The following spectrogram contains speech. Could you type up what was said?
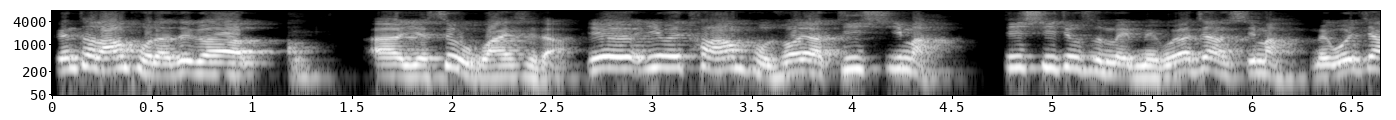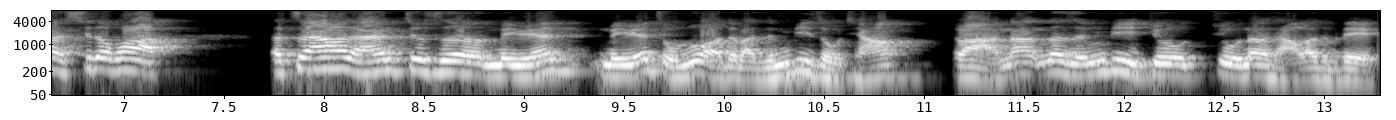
跟特朗普的这个呃也是有关系的，因为因为特朗普说要低息嘛，低息就是美美国要降息嘛，美国降息的话。那自然而然就是美元美元走弱，对吧？人民币走强，对吧？那那人民币就就那啥了，对不对？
